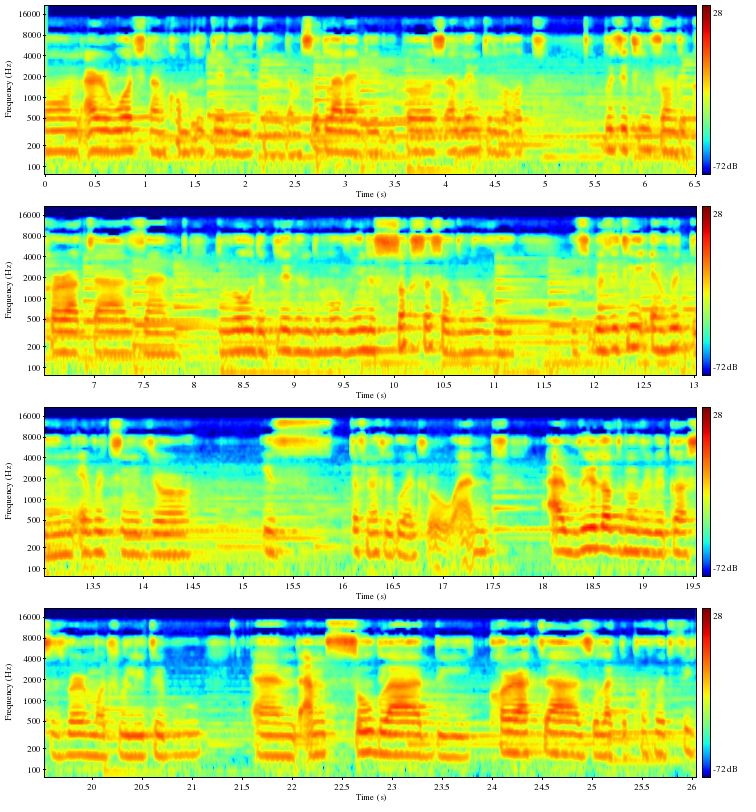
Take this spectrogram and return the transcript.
one. I rewatched and completed it, and I'm so glad I did because I learned a lot, basically from the characters and the role they played in the movie, in the success of the movie. It's basically everything every teenager is definitely going through. And I really love the movie because it's very much relatable. And I'm so glad the characters were like the perfect fit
